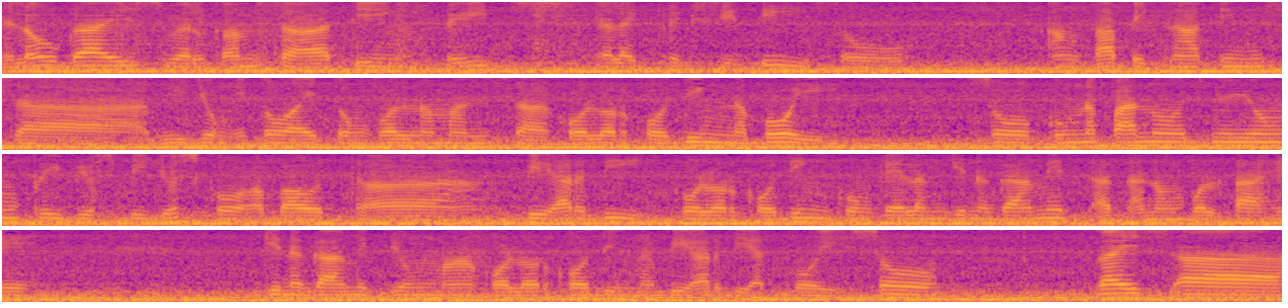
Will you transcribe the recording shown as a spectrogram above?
Hello guys, welcome sa ating page Electric City. So, ang topic natin sa video ito ay tungkol naman sa color coding na boy. So, kung napanood nyo yung previous videos ko about uh, BRB color coding, kung kailan ginagamit at anong voltahe ginagamit yung mga color coding na BRB at boy. So, guys, uh,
